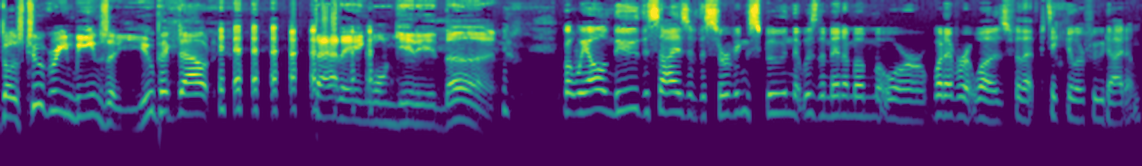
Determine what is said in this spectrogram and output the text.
those two green beans that you picked out, that ain't gonna get it done. But we all knew the size of the serving spoon that was the minimum or whatever it was for that particular food item.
